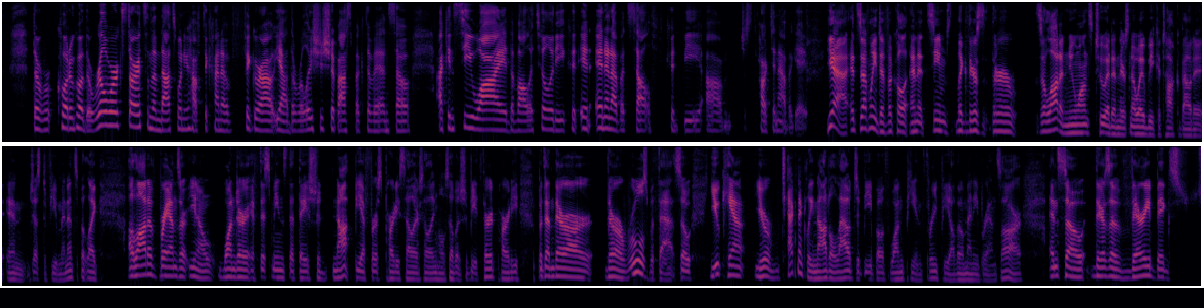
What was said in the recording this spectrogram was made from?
the quote unquote the real work starts. And then that's when you have to kind of figure out, yeah, the relationship aspect of it. And so I can see why the volatility could in, in and of itself could be um, just hard to navigate. Yeah, it's definitely difficult. And it seems like there's there there's a lot of nuance to it and there's no way we could talk about it in just a few minutes but like a lot of brands are you know wonder if this means that they should not be a first party seller selling wholesale but should be third party but then there are there are rules with that. So you can't you're technically not allowed to be both 1p and 3p although many brands are. And so there's a very big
